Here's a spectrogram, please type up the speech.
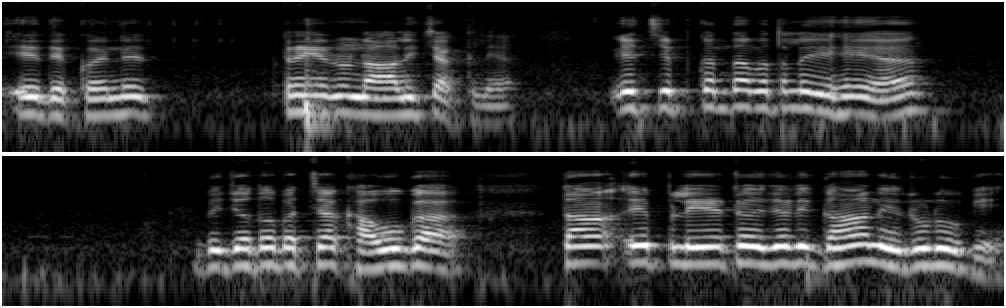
ਇਹ ਦੇਖੋ, ਇਹਨੇ ਟ੍ਰੇ ਨੂੰ ਨਾਲ ਹੀ ਚੱਕ ਲਿਆ। ਇਹ ਚਿਪਕਣ ਦਾ ਮਤਲਬ ਇਹ ਆ ਵੀ ਜਦੋਂ ਬੱਚਾ ਖਾਊਗਾ ਤਾਂ ਇਹ ਪਲੇਟ ਜਿਹੜੀ ਗਾਂ ਨਹੀਂ ਰੁੜੂਗੀ।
